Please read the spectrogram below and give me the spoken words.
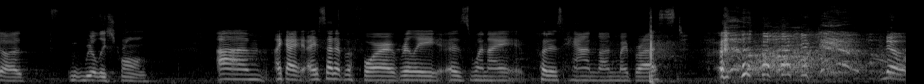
uh, really strong? Um, like I, I said it before, it really is when I put his hand on my breast. no.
